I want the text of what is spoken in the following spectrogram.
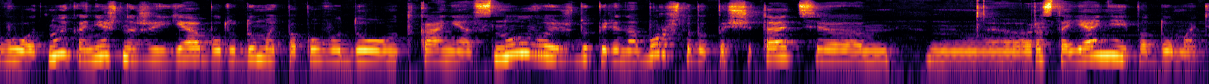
Вот. Ну и, конечно же, я буду думать по поводу ткани основы, жду перенабор, чтобы посчитать э, расстояние и подумать.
